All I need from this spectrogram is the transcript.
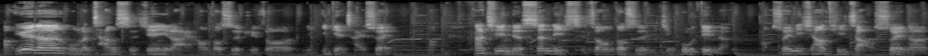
好，因为呢，我们长时间以来哈都是，比如说你一点才睡，好，那其实你的生理时钟都是已经固定了，好，所以你想要提早睡呢，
